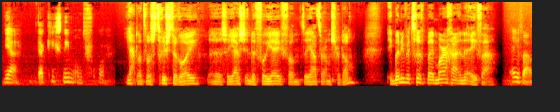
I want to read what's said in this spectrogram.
Ja, daar kiest niemand voor. Ja, dat was Truus de Roy, uh, zojuist in de foyer van Theater Amsterdam. Ik ben nu weer terug bij Marga en Eva. Eva,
